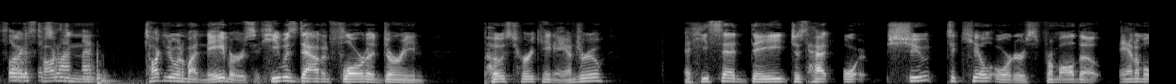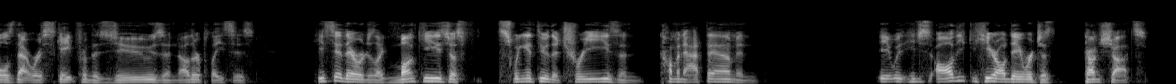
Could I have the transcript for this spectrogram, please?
Florida Fish and Wildlife. Talking to one of my neighbors. He was down in Florida during post Hurricane Andrew, and he said they just had or shoot to kill orders from all the animals that were escaped from the zoos and other places. He said there were just like monkeys just swinging through the trees and coming at them, and it was he just all you could hear all day were just gunshots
